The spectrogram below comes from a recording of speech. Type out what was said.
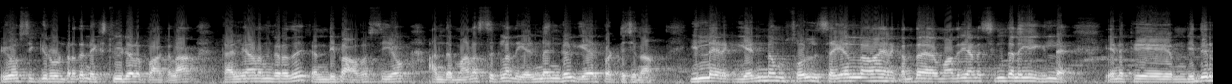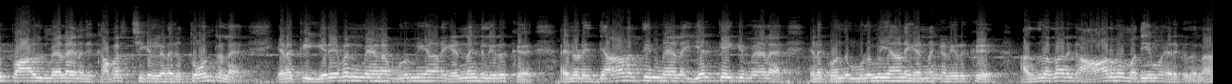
யோசிக்கிறோன்றதை நெக்ஸ்ட் வீடியோவில் பார்க்கலாம். கல்யாணங்கிறது கண்டிப்பாக அவசியம். அந்த மனசுக்குள்ள அந்த எண்ணங்கள் ஏற்பட்டுச்சுன்னா. இல்லை எனக்கு எண்ணம் சொல் செயல்லாம் எனக்கு அந்த மாதிரியான சிந்தனையே இல்லை. எனக்கு எதிர்ப்பால் மேலே எனக்கு கவர்ச்சிகள் எனக்கு தோன்றலை. எனக்கு இறைவன் மேலே முழுமையான எண்ணங்கள் இருக்குது என்னுடைய தியானத்தின் மேலே இயற்கைக்கு மேலே எனக்கு வந்து முழுமையான எண்ணங்கள் இருக்குது அதில் தான் எனக்கு ஆர்வம் அதிகமாக இருக்குதுன்னா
